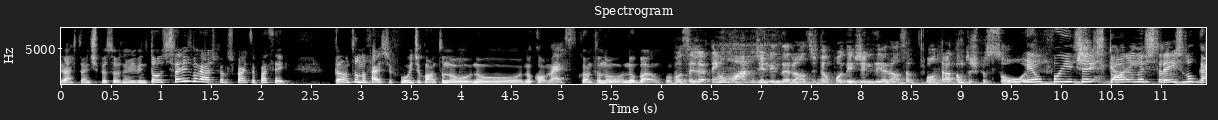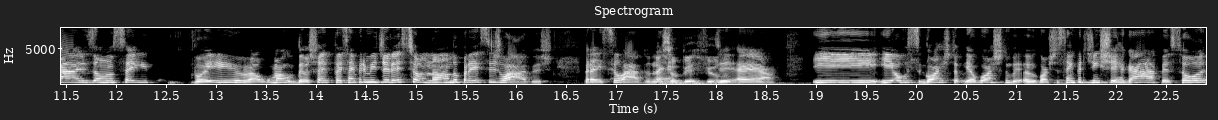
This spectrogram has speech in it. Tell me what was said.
bastante pessoas na minha vida, em todos os três lugares pelos quais eu passei. Tanto no fast food, quanto no, no, no comércio, quanto no, no banco. Você já tem um ar de liderança, já tem um poder de liderança, contratar outras pessoas. Eu fui gestora nos três lugares. Eu não sei, foi alguma. Deus foi sempre me direcionando para esses lados, para esse lado, né? É seu perfil. De- é. E, e eu gosto, eu gosto, eu gosto sempre de enxergar a pessoa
